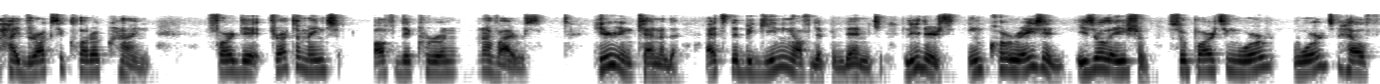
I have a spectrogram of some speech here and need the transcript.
hydroxychloroquine for the treatment of the coronavirus. Here in Canada, at the beginning of the pandemic, leaders encouraged isolation, supporting World, World Health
